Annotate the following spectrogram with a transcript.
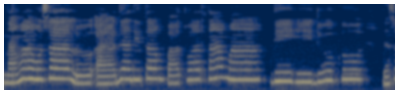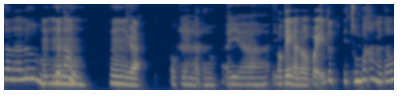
Namamu selalu ada di tempat pertama di hidupku dan selalu nggak tahu. Mm, Enggak. Oke nggak tahu. Iya. oke nggak tahu. Pokoknya itu eh, sumpah kan nggak tahu?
